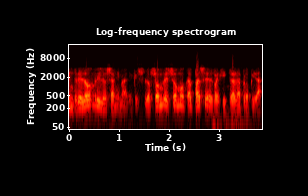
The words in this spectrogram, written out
entre el hombre y los animales, que los hombres somos capaces de registrar la propiedad,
